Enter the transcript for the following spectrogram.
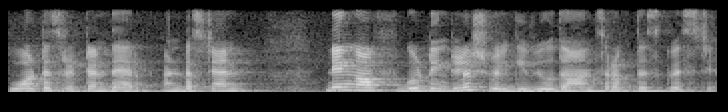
what is written there. Understanding of good English will give you the answer of this question.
